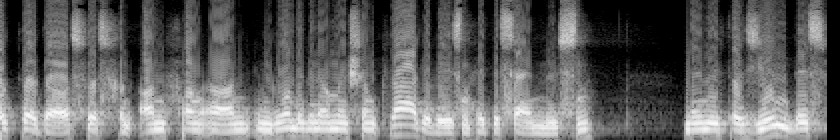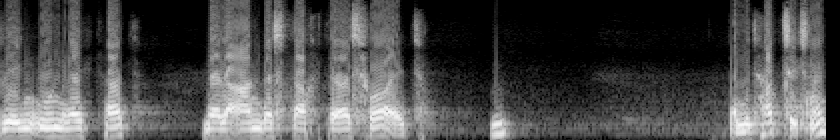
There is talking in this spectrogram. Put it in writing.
Autor das, was von Anfang an im Grunde genommen schon klar gewesen hätte sein müssen, nämlich dass Jung deswegen Unrecht hat, weil er anders dachte als Freud. Hm? Damit hat sich's, ne?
